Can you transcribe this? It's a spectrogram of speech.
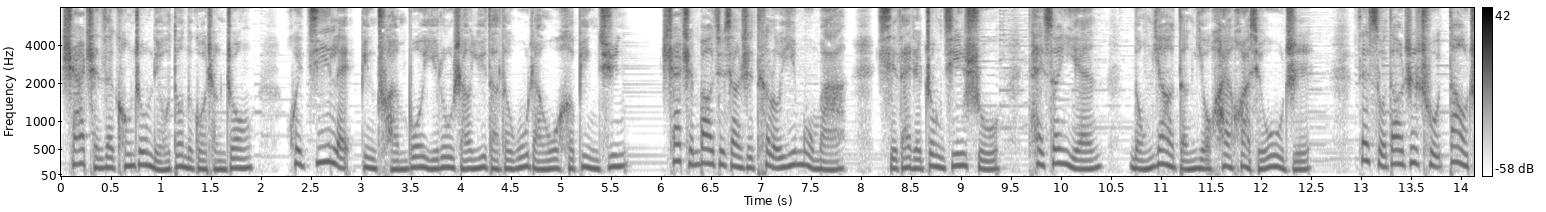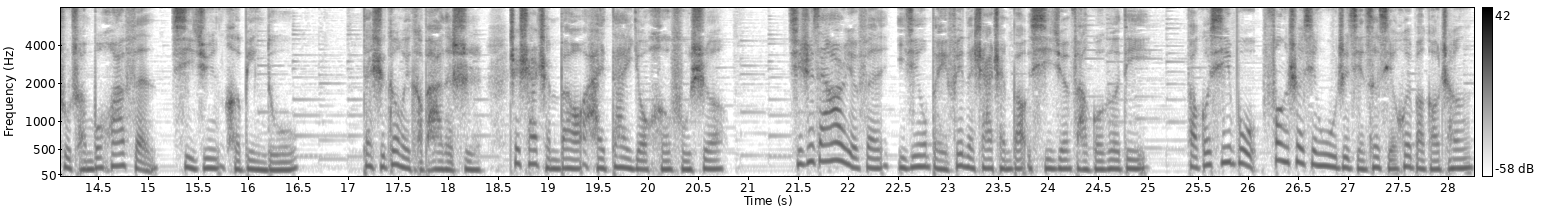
沙尘在空中流动的过程中会积累并传播一路上遇到的污染物和病菌，沙尘暴就像是特洛伊木马，携带着重金属、碳酸盐、农药等有害化学物质，在所到之处到处传播花粉、细菌和病毒。但是更为可怕的是，这沙尘暴还带有核辐射。其实，在二月份，已经有北非的沙尘暴席卷法国各地。法国西部放射性物质检测协会报告称，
